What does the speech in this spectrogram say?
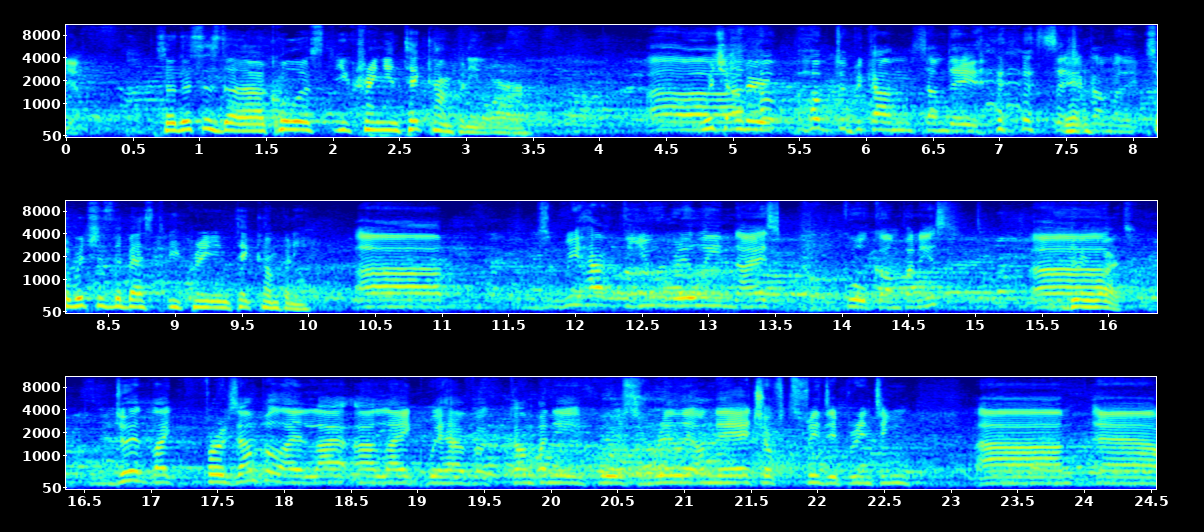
yeah. So this is the coolest Ukrainian tech company, or Uh, Which other- hope, hope to become someday such a company? So which is the best Ukrainian tech company? Uh, we have few really nice, cool companies. Uh, Doing what? Doing like, for example, I, li- I like we have a company who is really on the edge of 3D printing. Um, uh,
